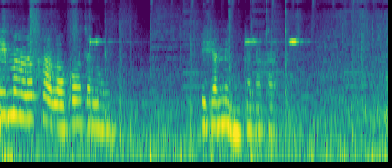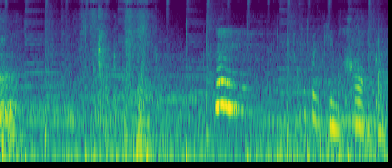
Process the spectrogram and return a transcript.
รีบมาแล้วค่ะ เราก็จะลง ชั้นหนึ่งกันนะคะก็ไปกินข้าวกัน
